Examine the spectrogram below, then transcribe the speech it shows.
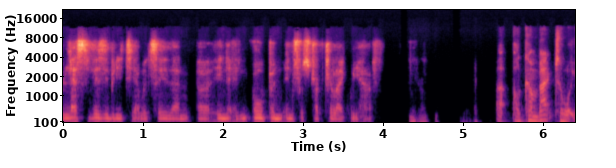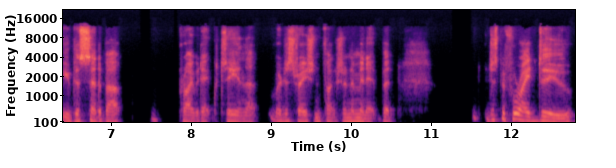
less visibility, I would say, than uh, in an open infrastructure like we have. Mm-hmm. I'll come back to what you've just said about private equity and that registration function in a minute, but just before I do,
